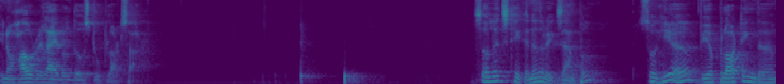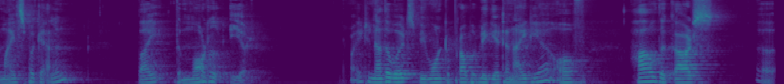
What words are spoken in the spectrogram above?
you know, how reliable those two plots are. So let's take another example. So here we are plotting the miles per gallon by the model year, right? In other words, we want to probably get an idea of how the car's uh,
